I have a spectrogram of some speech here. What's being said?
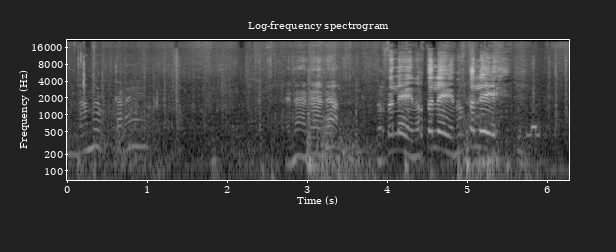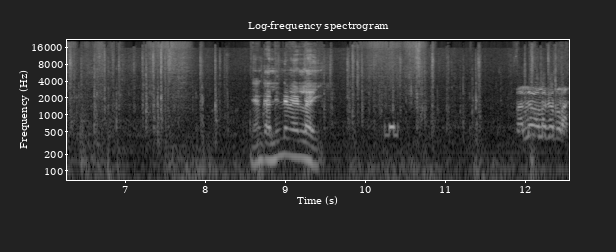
എന്നാ നിർത്തണേ എന്നാ എന്നാ എന്നാ നിർത്തല്ലേ നിർത്തല്ലേ നിർത്തല്ലേ. ഞാൻ കല്ലിന്റെ മേളിലായി. നല്ല വെള്ളക്കെട്ടടാ.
